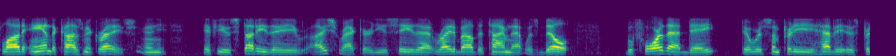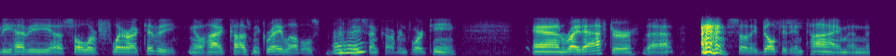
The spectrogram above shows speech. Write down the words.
flood and the cosmic rays. And if you study the ice record, you see that right about the time that was built, before that date, there was some pretty heavy. It was pretty heavy uh, solar flare activity. You know, high cosmic ray levels mm-hmm. based on carbon 14. And right after that, so they built it in time, and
